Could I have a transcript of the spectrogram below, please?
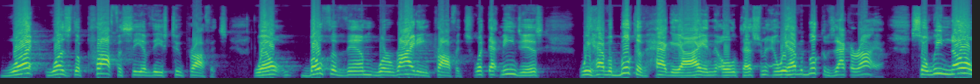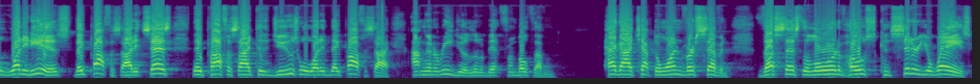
What was the prophecy of these two prophets? Well, both of them were writing prophets. What that means is we have a book of Haggai in the Old Testament and we have a book of Zechariah. So we know what it is they prophesied. It says they prophesied to the Jews. Well, what did they prophesy? I'm going to read you a little bit from both of them. Haggai chapter 1 verse 7. Thus says the Lord of hosts, consider your ways.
